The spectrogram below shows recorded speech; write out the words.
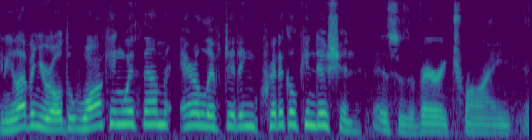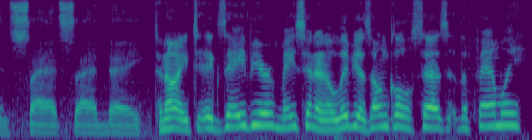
An 11 year old walking with them, airlifted in critical condition. This is a very trying and sad, sad day. Tonight, Xavier, Mason, and Olivia's uncle says the family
